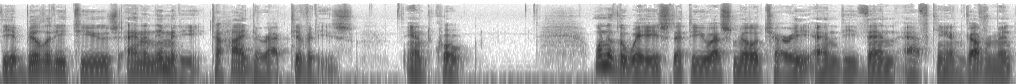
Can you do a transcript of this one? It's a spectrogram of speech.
the ability to use anonymity to hide their activities. One of the ways that the U.S. military and the then Afghan government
